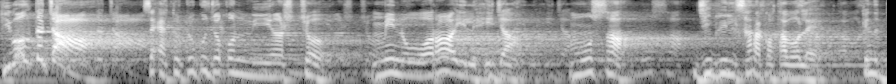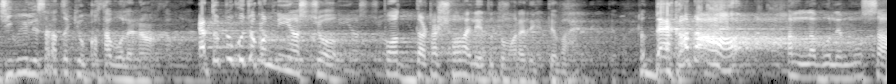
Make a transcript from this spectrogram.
কি বলতে চাও? এতটুকু যখন নিয়ে আসছো, মিন ওয়ারাইল হিজা মুসা, জিবরিল সারা কথা বলে, কিন্তু জিবরিল সারা তো কেউ কথা বলে না। এতটুকু যখন নিয়ে আসছো, পদ্মাটা সরাইলে তো তোমারে দেখতে পায়। তো দেখা দাও। আল্লাহ বলে, মুসা,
